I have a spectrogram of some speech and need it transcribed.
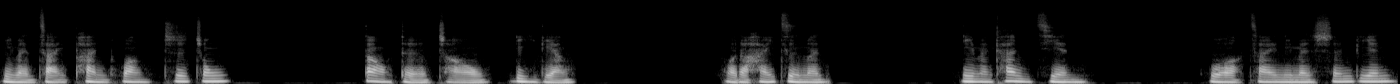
你们在盼望之中，道得着力量。我的孩子们，你们看见我在你们身边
